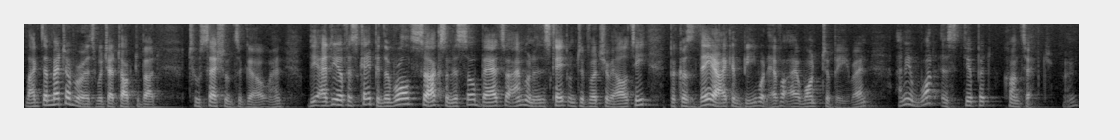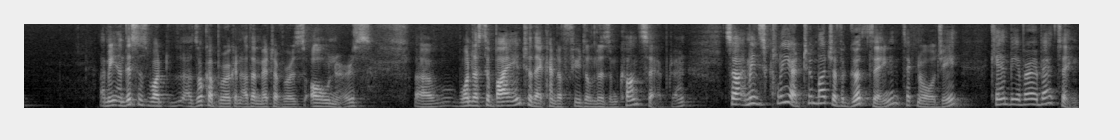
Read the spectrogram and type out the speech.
like the metaverse, which I talked about two sessions ago. And the idea of escaping. The world sucks and is so bad, so I'm going to escape into virtuality because there I can be whatever I want to be, right? I mean, what a stupid concept, right? I mean, and this is what Zuckerberg and other metaverse owners uh, want us to buy into that kind of feudalism concept, right? So, I mean, it's clear too much of a good thing, technology, can be a very bad thing.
